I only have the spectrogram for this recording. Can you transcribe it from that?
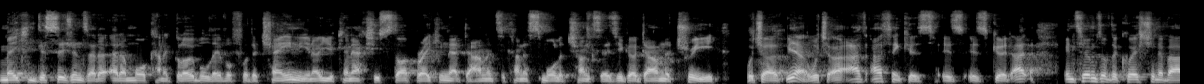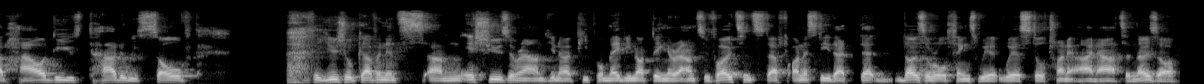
making decisions at a, at a more kind of global level for the chain. You know, you can actually start breaking that down into kind of smaller chunks as you go down the tree, which are, yeah, which I, I think is, is, is good. I, in terms of the question about how do you, how do we solve the usual governance um, issues around you know people maybe not being around to vote and stuff. Honestly that that those are all things we're, we're still trying to iron out and those are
